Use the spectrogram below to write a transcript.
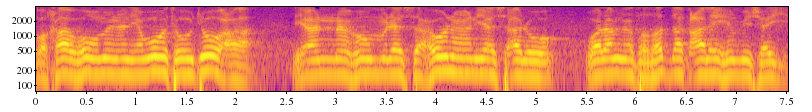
وخافوا من أن يموتوا جوعا لأنهم يستحون أن يسألوا ولم يتصدق عليهم بشيء.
